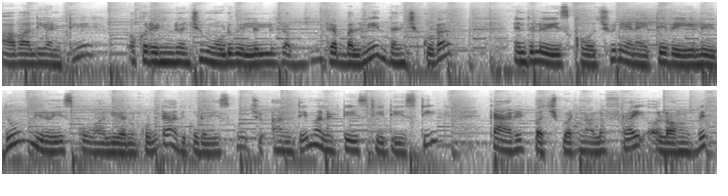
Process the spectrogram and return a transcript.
కావాలి అంటే ఒక రెండు నుంచి మూడు వెల్లుల్లి రెబ్బల్ని దంచి కూడా ఇందులో వేసుకోవచ్చు. నేనైతే వేయలేదు. మీరు వేసుకోవాలి అనుకుంటే అది కూడా వేసుకోవచ్చు. అంతే మన టేస్టీ టేస్టీ క్యారెట్ పచ్చిబట్నాల ఫ్రై అలాంగ్ విత్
